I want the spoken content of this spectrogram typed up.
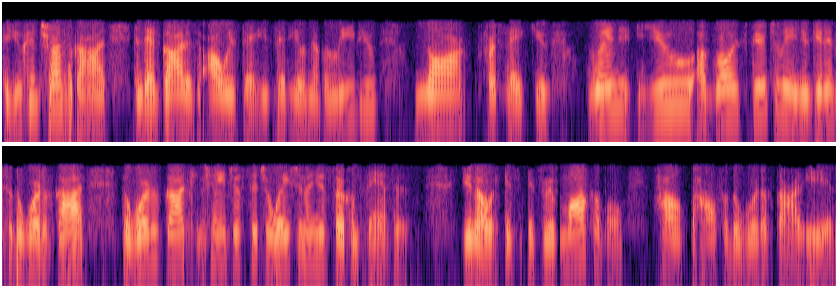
that you can trust God and that God is always there. He said he'll never leave you nor forsake you. when you are growing spiritually and you get into the Word of God, the Word of God can change your situation and your circumstances. You know, it's it's remarkable how powerful the Word of God is.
